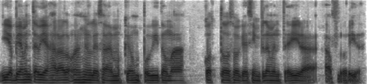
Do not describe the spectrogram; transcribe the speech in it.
Y obviamente viajar a Los Ángeles sabemos que es un poquito más costoso que simplemente ir a, Florida.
